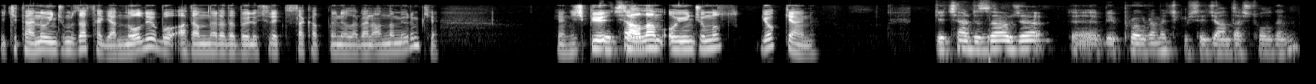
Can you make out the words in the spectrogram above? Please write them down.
iki tane oyuncumuz varsa ya ne oluyor bu adamlara da böyle sürekli sakatlanıyorlar ben anlamıyorum ki. Yani hiçbir Geçen- sağlam oyuncumuz yok yani. Geçen Rıza Hoca e, bir programa çıkmıştı Candaş Tolga'nın.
